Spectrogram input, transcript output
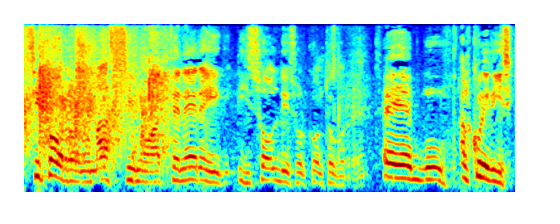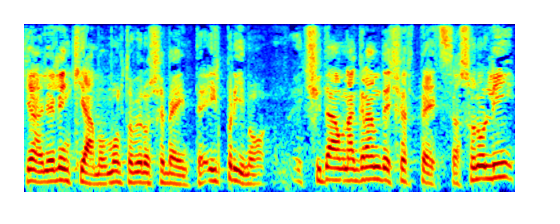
si, corrono, Massimo, a tenere i, i soldi sul conto corrente? Eh, alcuni rischi, eh, li elenchiamo molto velocemente. Il primo, eh, ci dà una grande certezza. Sono lì,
